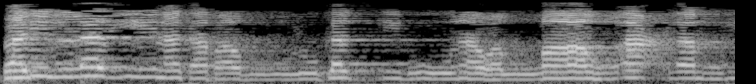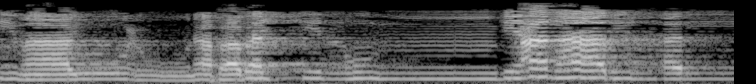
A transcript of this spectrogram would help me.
بل الذين كفروا يكذبون والله أعلم بما يوعون فبشرهم بعذاب أليم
